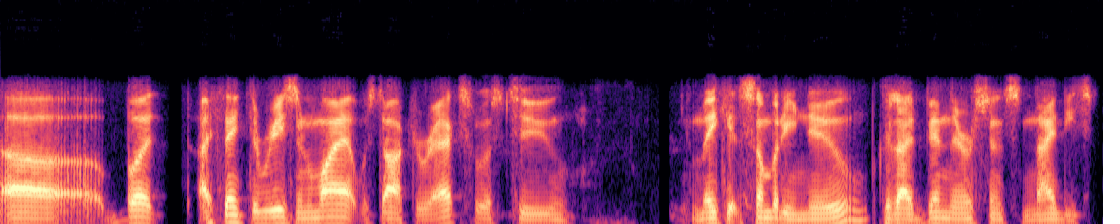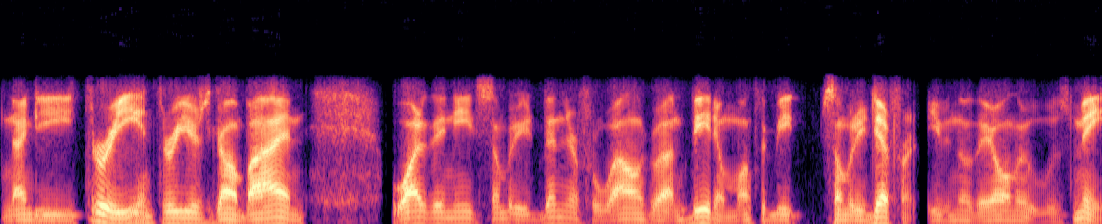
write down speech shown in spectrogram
uh, but I think the reason why it was Doctor X was to make it somebody new because I'd been there since 90, 93 and three years gone by and why do they need somebody who'd been there for a while and go out and beat them? Don't they beat somebody different, even though they all knew it was me?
